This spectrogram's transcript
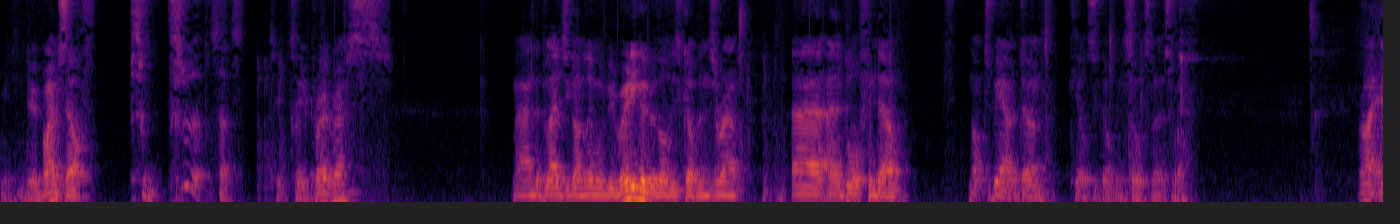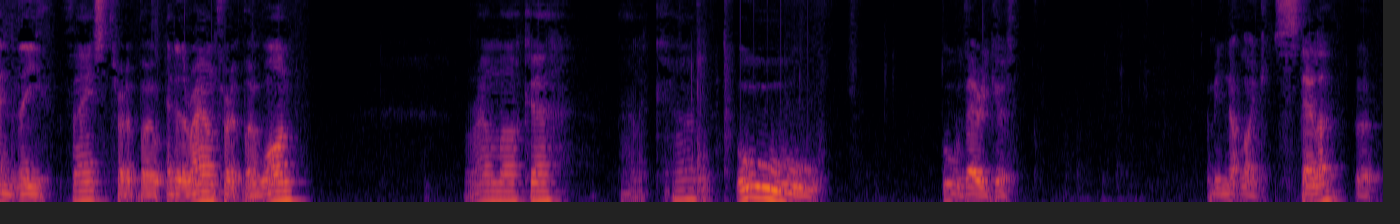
you can do it by himself. So that's two, Two progress. Man, the Blades of Gondolin would be really good with all these goblins around. Uh, and Glorfindel, not to be outdone, kills the Goblin Swordsman as well. Right, end of the phase, thread up by end of the round, thread up by one. Round marker. And a card. Ooh. Ooh, very good. I mean, not like Stella, but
